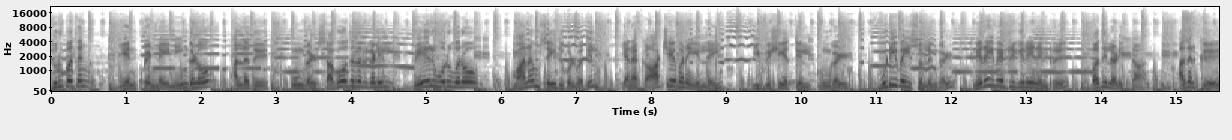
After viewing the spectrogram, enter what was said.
துருபதன் என் பெண்ணை நீங்களோ அல்லது உங்கள் சகோதரர்களில் வேறு ஒருவரோ மனம் செய்து கொள்வதில் எனக்கு ஆட்சேபனை இல்லை இவ்விஷயத்தில் உங்கள் முடிவை சொல்லுங்கள். நிறைவேற்றுகிறேன் என்று பதிலளித்தான். அதற்கு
